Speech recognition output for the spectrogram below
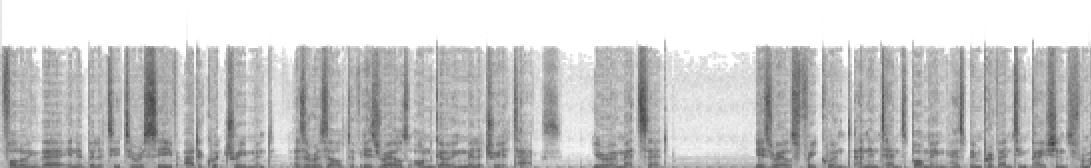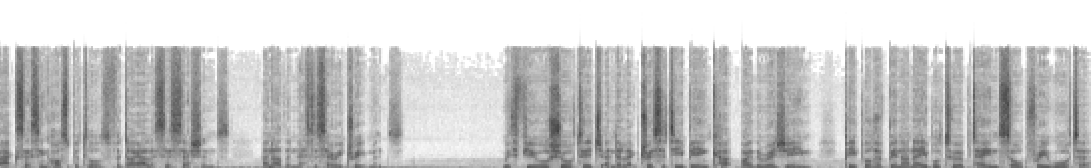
following their inability to receive adequate treatment as a result of Israel's ongoing military attacks, Euromed said. Israel's frequent and intense bombing has been preventing patients from accessing hospitals for dialysis sessions and other necessary treatments. With fuel shortage and electricity being cut by the regime, people have been unable to obtain salt-free water,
